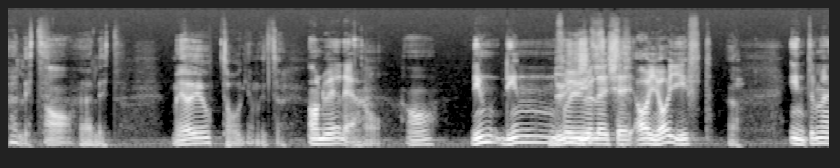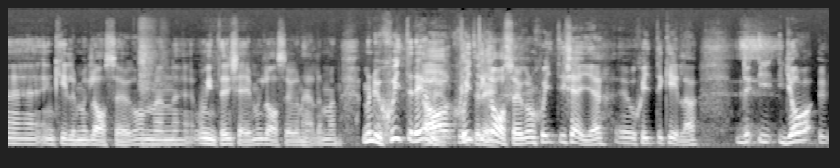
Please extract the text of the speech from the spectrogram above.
Härligt. Ja. Härligt. Men jag är upptagen lite. ja, du är det? Ja. Ja. Din, din Du är fru gift. eller tjej? Ja, jag är gift. Ja. Inte med en kille med glasögon, men, och inte en tjej med glasögon heller. Men, men du, skit i det Ja, nu. skit Skit i det. glasögon, skit i tjejer, eh, och skit i killar. Du, jag,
